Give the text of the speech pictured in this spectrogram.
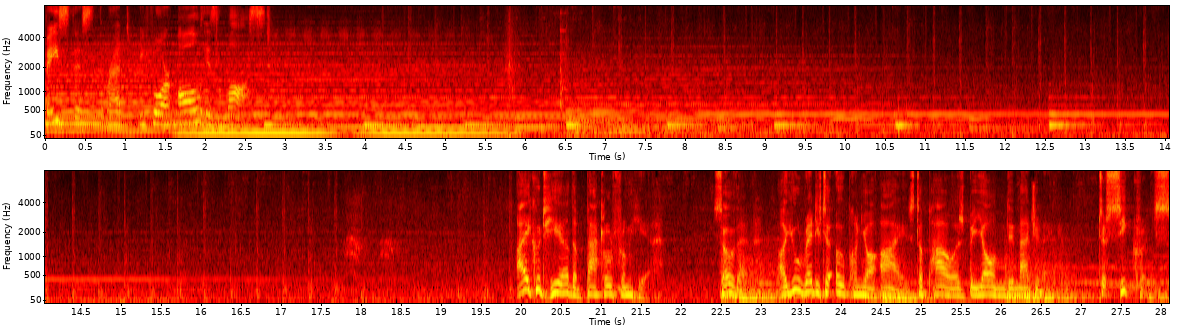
face this threat before all is lost. I could hear the battle from here. So then, are you ready to open your eyes to powers beyond imagining? To secrets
